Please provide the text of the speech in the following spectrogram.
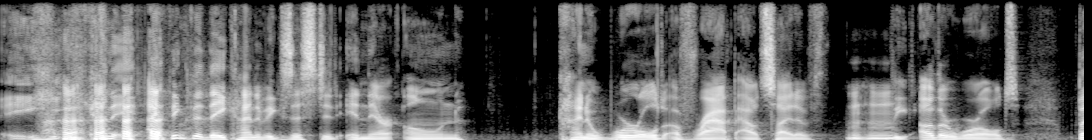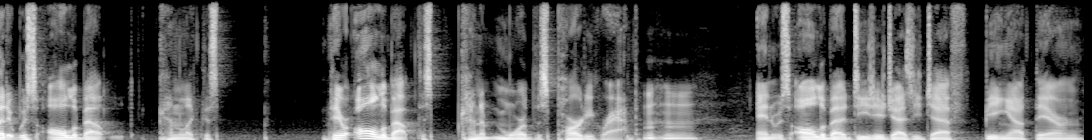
He, he kind of. I think that they kind of existed in their own kind of world of rap outside of Mm-hmm. the other worlds, but it was all about kind of like this. They're all about this kind of more of this party rap, Mm-hmm. and it was all about DJ Jazzy Jeff being out there and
